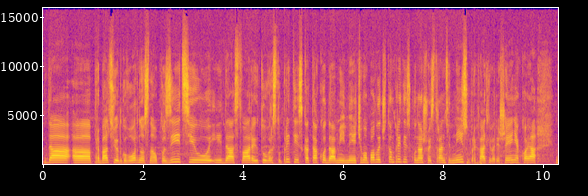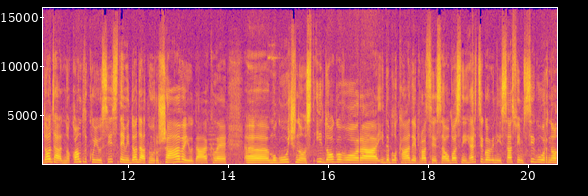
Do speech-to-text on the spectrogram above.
da prebacuju odgovornost na opoziciju i da stvaraju tu vrstu pritiska tako da mi nećemo podleći tom pritisku. Našoj stranci nisu prihvatljiva rješenja koja dodatno komplikuju sistem i dodatno urušavaju dakle e, mogućnost i dogovora i deblokade procesa u Bosni i Hercegovini sasvim sigurno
